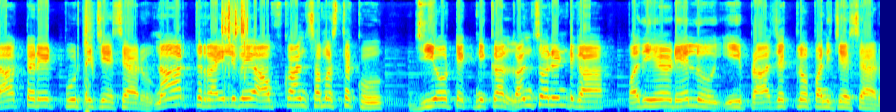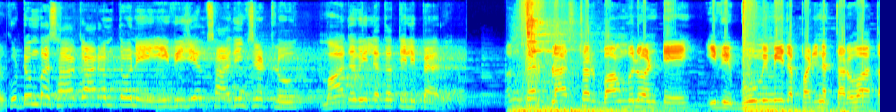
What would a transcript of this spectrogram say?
డాక్టరేట్ పూర్తి చేశారు. నార్త్ రైల్వే ఆఫ్ఘాన్ సంస్థకు జియో టెక్నికల్ కన్సల్టెంట్గా పదిహేడేళ్ళు ఈ ప్రాజెక్ట్లో పనిచేశారు. కుటుంబ సహకారంతోనే ఈ విజయం సాధించినట్లు మాధవీలత తెలిపారు. బంకర్ బ్లాస్టర్ బాంబులు అంటే ఇవి భూమి మీద పడిన తరువాత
